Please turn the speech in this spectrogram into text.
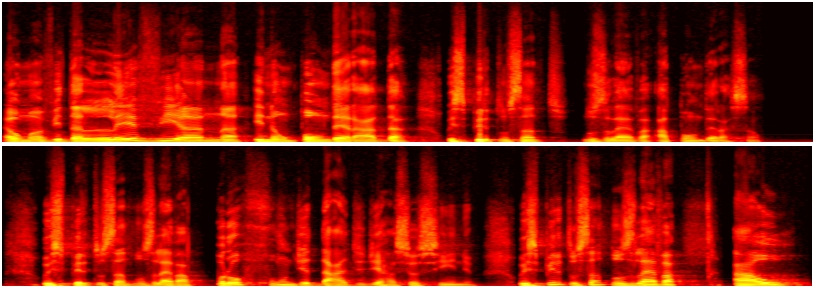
é uma vida leviana e não ponderada. O Espírito Santo nos leva à ponderação. O Espírito Santo nos leva à profundidade de raciocínio. O Espírito Santo nos leva ao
